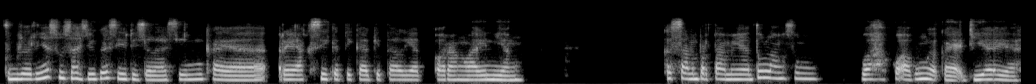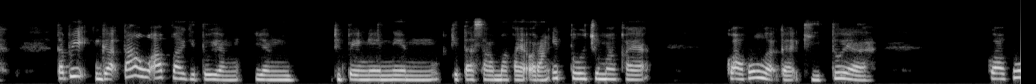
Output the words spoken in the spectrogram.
sebenarnya susah juga sih dijelasin kayak reaksi ketika kita lihat orang lain yang kesan pertamanya tuh langsung wah kok aku nggak kayak dia ya. Tapi nggak tahu apa gitu yang yang dipengenin kita sama kayak orang itu cuma kayak kok aku nggak kayak gitu ya kok aku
